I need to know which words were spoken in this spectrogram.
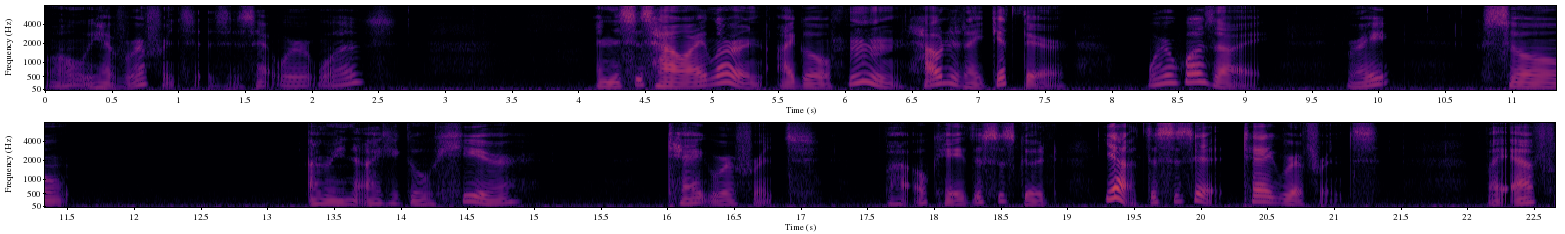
Well, we have references. Is that where it was? And this is how I learn. I go, hmm, how did I get there? Where was I? Right? So I mean, I could go here, tag reference. Uh, okay, this is good. Yeah, this is it. Tag reference. By alph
